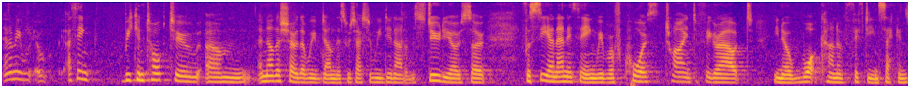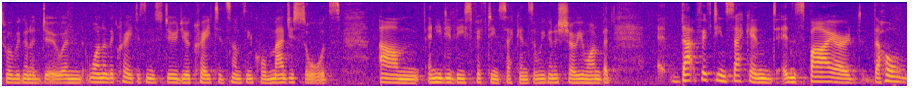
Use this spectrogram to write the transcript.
And I mean, I think we can talk to um, another show that we've done this, which actually we did out of the studio. So for CN Anything, we were of course trying to figure out, you know, what kind of 15 seconds were we going to do. And one of the creators in the studio created something called Magiswords, um, and he did these 15 seconds, and we're going to show you one. But that 15 second inspired the whole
